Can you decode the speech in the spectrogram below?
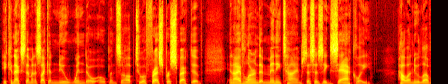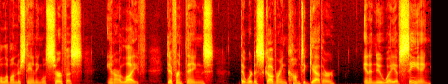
He connects them, and it's like a new window opens up to a fresh perspective. And I've learned that many times this is exactly how a new level of understanding will surface in our life. Different things that we're discovering come together in a new way of seeing.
